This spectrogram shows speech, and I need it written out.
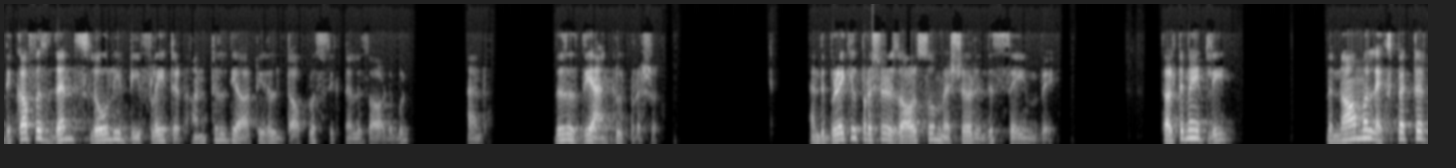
The cuff is then slowly deflated until the arterial Doppler signal is audible and this is the ankle pressure. And the brachial pressure is also measured in the same way. So ultimately, the normal expected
